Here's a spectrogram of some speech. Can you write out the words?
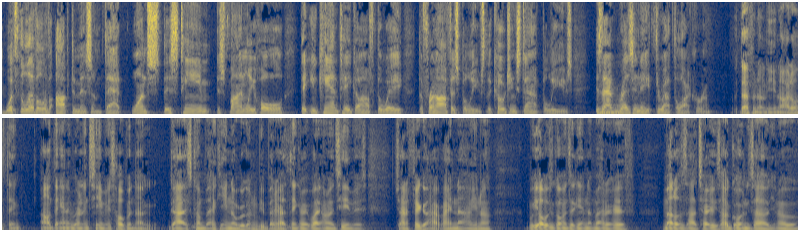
What's the level of optimism that once this team is finally whole, that you can take off the way the front office believes, the coaching staff believes? Does that mm-hmm. resonate throughout the locker room? Definitely. You know, I don't think I don't think anybody on the team is hoping that guys come back and you know we're going to be better. I think everybody on the team is trying to figure out right now. You know, we always go into the game no matter if Melo's out, Terry's out, Gordon's out, you know,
